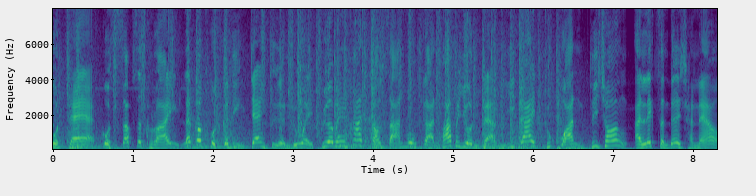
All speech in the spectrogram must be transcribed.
กดแชร์ กด Subscribe แล้วก็กดกระดิ่งแจ้งเตือนด้วย เพื่อไม่ให้พลาดข่าวสารวงการภาพยนตร์แบบนี้ได้ทุกวันที่ช่อง Alexander Channel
